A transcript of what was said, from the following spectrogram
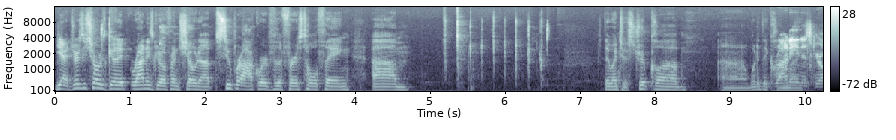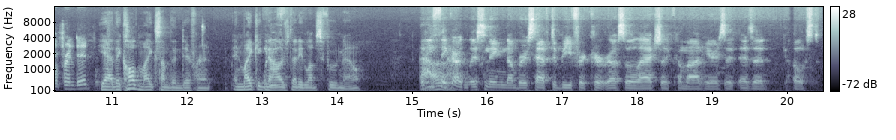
Yeah, Jersey Shore was good. Ronnie's girlfriend showed up. Super awkward for the first whole thing. Um, they went to a strip club. Uh, what did they call Ronnie Mike? and his girlfriend did. Yeah, they called Mike something different. And Mike acknowledged that he loves food now. what do you ah. think our listening numbers have to be for kurt russell to actually come on here as a, as a host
